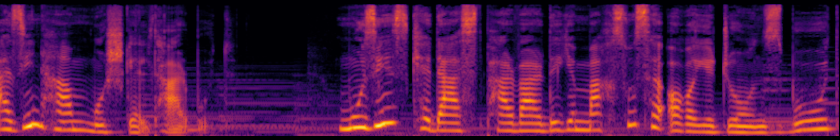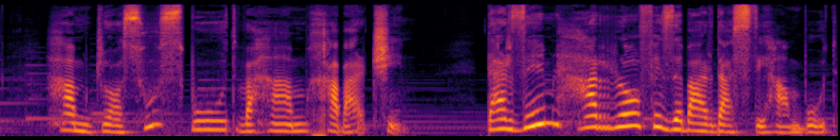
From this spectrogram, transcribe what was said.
از این هم مشکل تر بود. موزیز که دست پرورده مخصوص آقای جونز بود، هم جاسوس بود و هم خبرچین. در ضمن حراف زبردستی هم بود.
